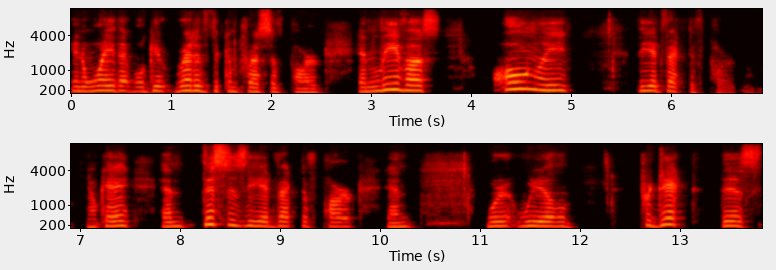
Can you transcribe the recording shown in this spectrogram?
in a way that will get rid of the compressive part and leave us only the advective part, okay? And this is the advective part, and we will predict this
